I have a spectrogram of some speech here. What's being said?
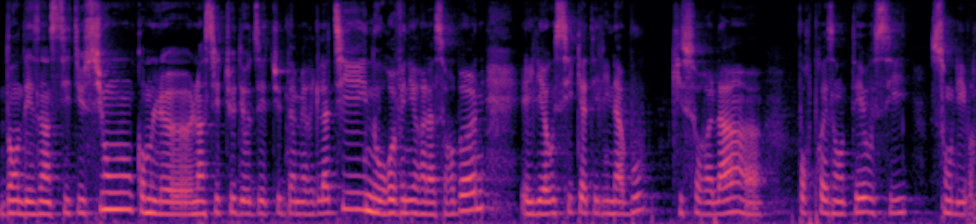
dans des institutions comme l'Institut des hautes études d'Amérique latine ou revenir à la Sorbonne. Et il y a aussi Kathleen Abou qui sera là euh, pour présenter aussi son livre.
